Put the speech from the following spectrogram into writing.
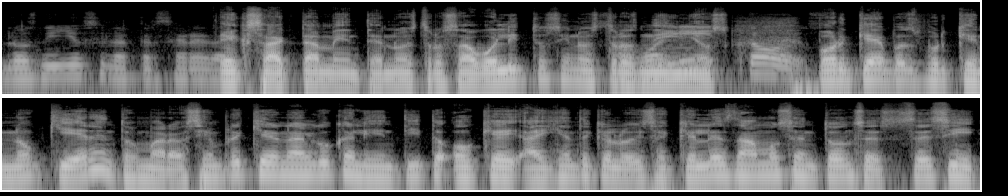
Los niños y la tercera edad. Exactamente, nuestros abuelitos y nuestros niños. Abuelitos. ¿Por qué? Pues porque no quieren tomar, siempre quieren algo calientito. Ok, hay gente que lo dice, ¿qué les damos entonces? Ceci,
